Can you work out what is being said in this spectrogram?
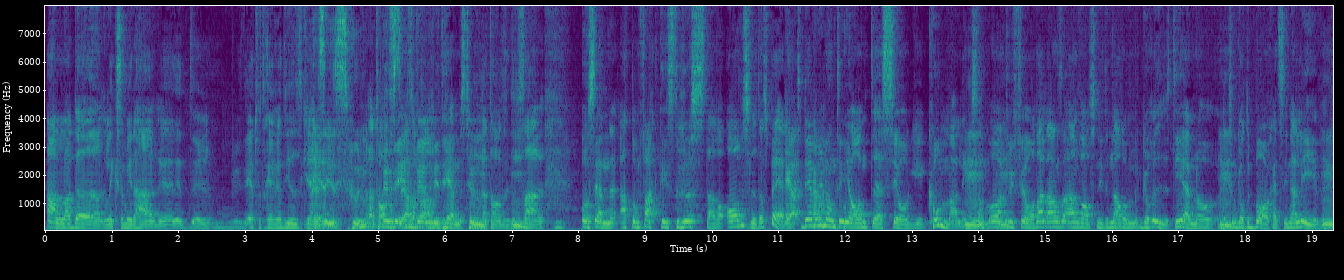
Alla dör liksom i det här eh, ett, två, tre rött ljus grejen. Precis, hundratals i Precis, alla fall. väldigt hemskt. Hundratals. Liksom, så här. Och sen att de faktiskt röstar och avslutar spelet. Ja, det var ju ja. någonting jag inte såg komma liksom. och att vi får det här andra, andra avsnittet när de går ut igen och liksom går tillbaka till sina liv.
